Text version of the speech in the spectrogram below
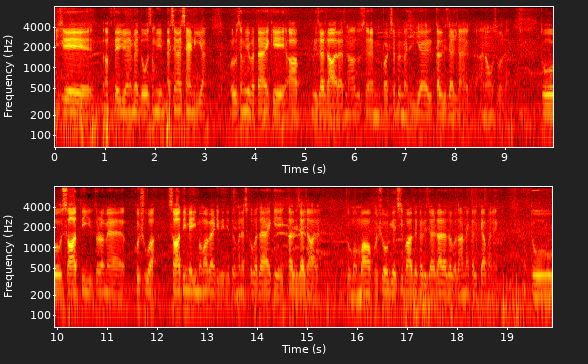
پچھلے ہفتے جو ہے میرے دوست نے مجھے ایس ایم ایس سینڈ کیا اور اسے مجھے بتایا کہ آپ رزلٹ آ رہا ہے نا، تو اسے واٹس ایپ پہ میسیج کیا کل رزلٹ آئے گا اناؤنس ہو رہا ہے۔ تو ساتھ ہی تھوڑا میں خوش ہوا، ساتھ ہی میری مما بیٹھی ہوئی تھی، تو میں نے اس کو بتایا کہ کل رزلٹ آ رہا ہے۔ تو مما خوش ہوگی، اچھی بات ہے، کل رزلٹ آ رہا ہے تو بتانا کل کیا بنے گا۔ تو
